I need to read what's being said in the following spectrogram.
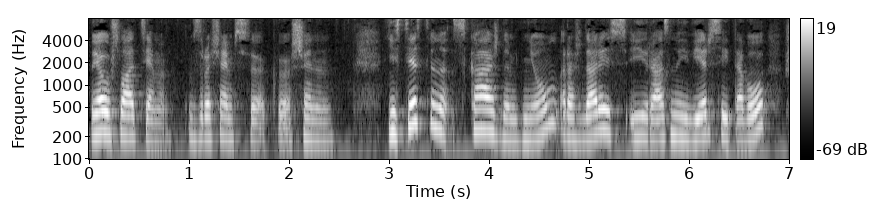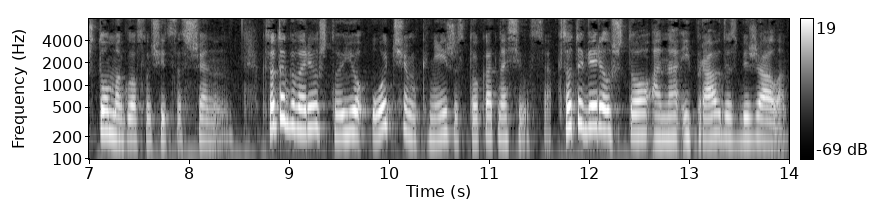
Но я ушла от темы. Возвращаемся к Шеннон. Естественно, с каждым днем рождались и разные версии того, что могло случиться с Шеннон. Кто-то говорил, что ее отчим к ней жестоко относился. Кто-то верил, что она и правда сбежала.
